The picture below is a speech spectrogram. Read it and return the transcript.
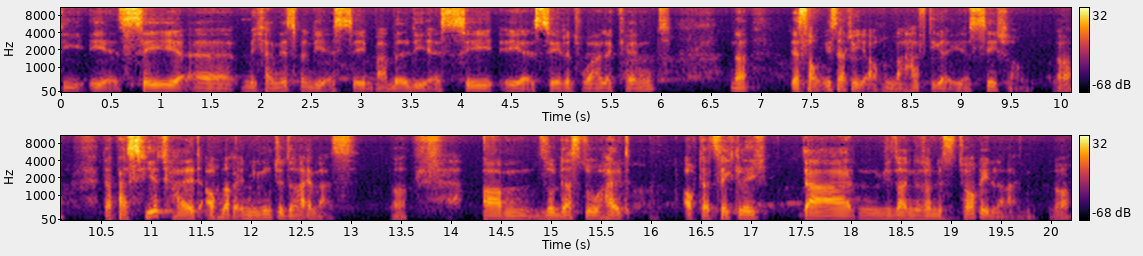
die ESC-Mechanismen, äh, die ESC-Bubble, die ESC-Rituale kennt. Ne? Der Song ist natürlich auch ein wahrhaftiger ESC-Song. Ne? Da passiert halt auch noch in Minute drei was. Ne? Ähm, so dass du halt auch tatsächlich da wie so eine, so eine Storyline ne?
